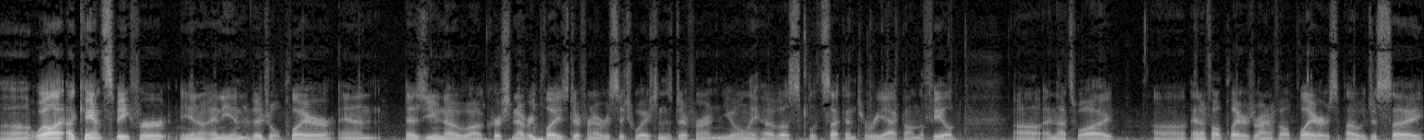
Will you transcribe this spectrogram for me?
Uh, well, I, I can't speak for you know any individual player, and as you know, uh, Christian, every play is different, every situation is different, and you only have a split second to react on the field, uh, and that's why uh, NFL players are NFL players. I would just say,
